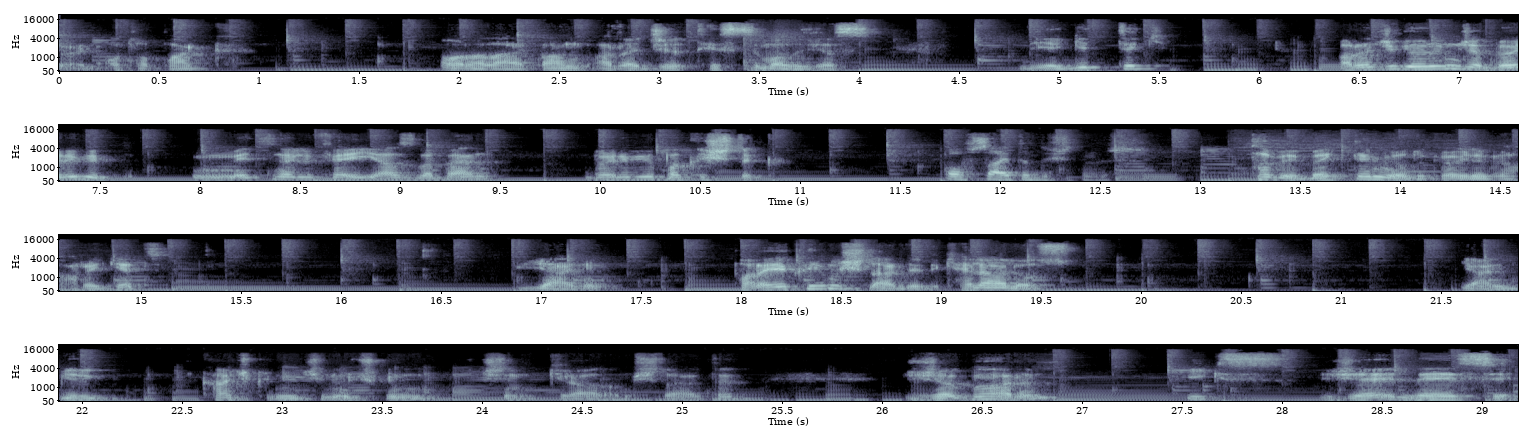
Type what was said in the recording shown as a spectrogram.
böyle otopark oralardan aracı teslim alacağız diye gittik. Aracı görünce böyle bir Metin Ali Feyyaz'la ben böyle bir bakıştık. Offside'a düştünüz. Tabii beklemiyorduk öyle bir hareket. Yani paraya kıymışlar dedik helal olsun. Yani bir kaç gün için, üç gün için kiralamışlardı. Jaguar'ın XJL'si.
